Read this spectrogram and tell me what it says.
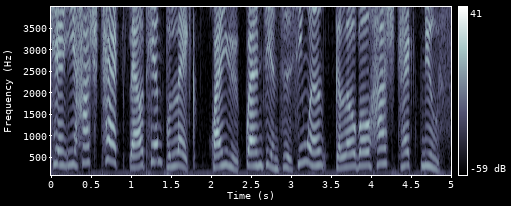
天一 hashtag 聊天不累，寰宇关键字新闻 global hashtag news。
